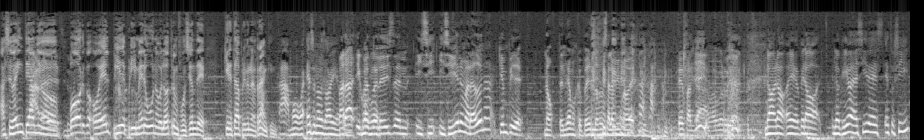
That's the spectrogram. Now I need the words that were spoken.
hace 20 Ah, años, eso. Borgo o él pide primero uno o el otro en función de quién estaba primero en el ranking. Ah, muy bueno. Eso no lo sabía. Pará, y cuando bueno. le dicen, ¿y si, ¿y si viene Maradona, quién pide? No, tendríamos que pedir los dos a la misma vez. Qué fantasma, por Dios. No, no, eh, pero lo que iba a decir es, esto sí,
